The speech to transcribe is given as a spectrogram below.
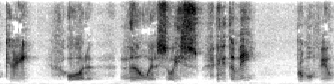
Ok? Ora, não é só isso. Ele também promoveu,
